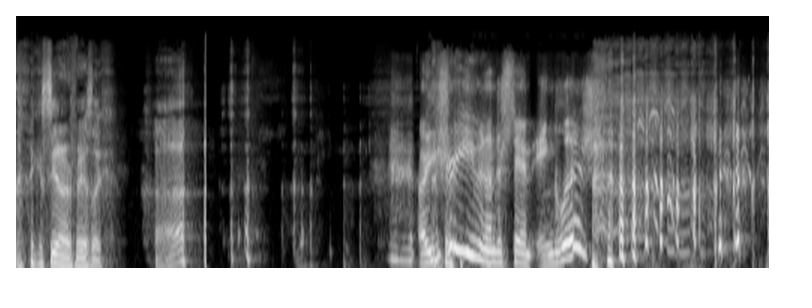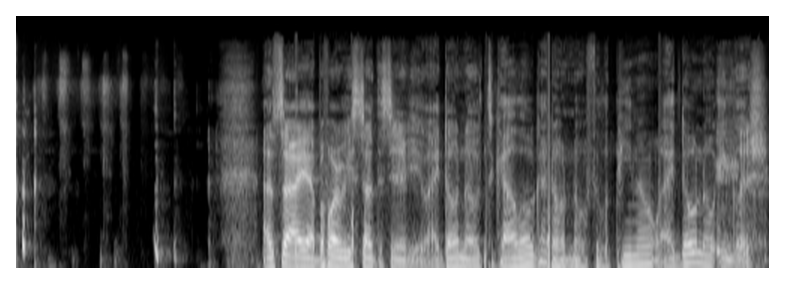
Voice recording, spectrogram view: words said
I can see it on her face, like, huh? Are you sure you even understand English? I'm sorry. Yeah, before we start this interview, I don't know Tagalog. I don't know Filipino. I don't know English.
